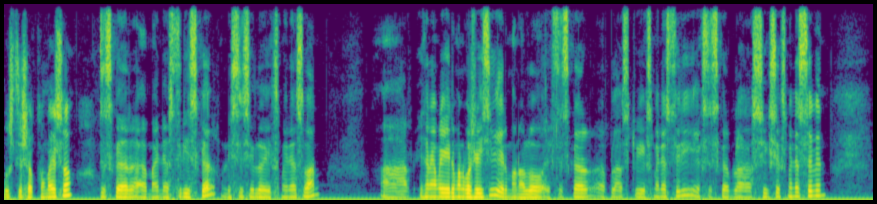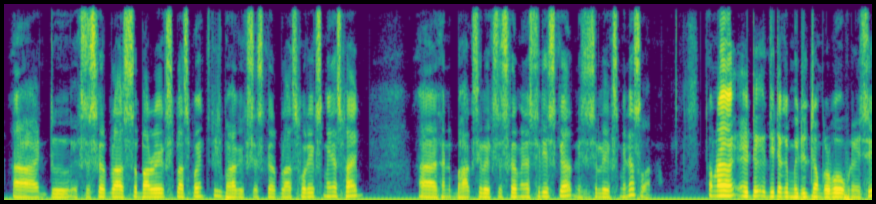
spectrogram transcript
বুঝতে সক্ষম হয়েছ। স্কোয়ার মাইনাস থ্রি স্কোয়ার নিচে ছিল এক্স মাইনাস ওয়ান আর এখানে আমরা এর মান বসাইছি। এর মান হলো x square plus two x minus three, x square plus six, x minus seven into x square plus বারো এক্স প্লাস পঁয়ত্রিশ ভাগ x square plus four x minus five. এখানে ভাগ ছিল x square minus three square, নিচে ছিল এক্স মাইনাস ওয়ান। তো আমরা এই দুইটাকে মিডিল টার্ম করব, উপরে নিচে।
